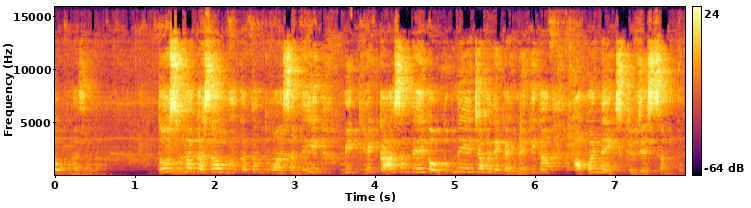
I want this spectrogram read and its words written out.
उभा झाला. तो सुद्धा कसा उभा करताना तुम्हाला सांगते ही मी हे का सांगते हे कौतुक नाही याच्यामध्ये काही माहिती का? आपण ना एक्सक्युजेस सांगतो.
